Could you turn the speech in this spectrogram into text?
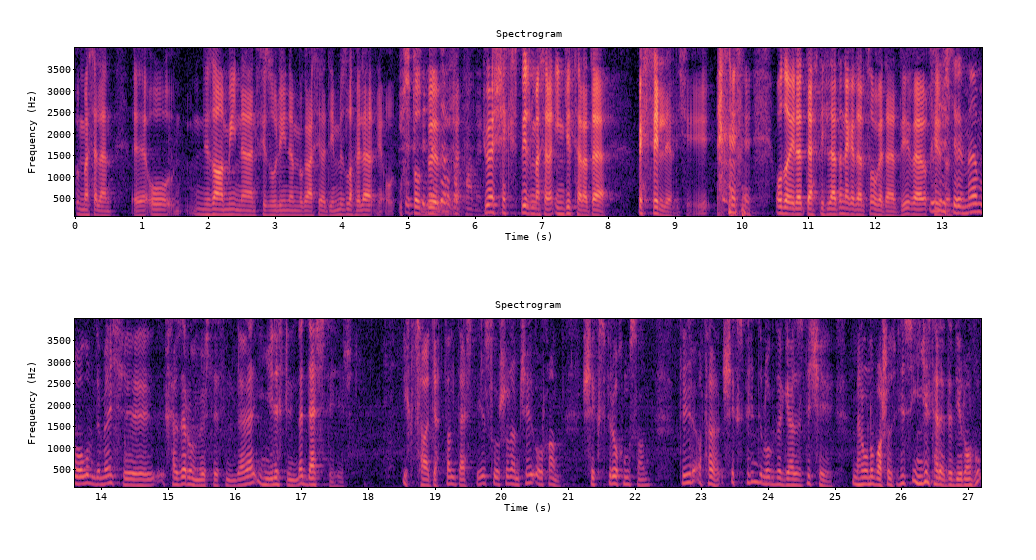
məsələn e, o Nizami ilə, Füzuli ilə müqayisə etdiyimiz laf elə usta güya Şekspir məsələn İngiltərədə bestsellerdir ki, o da elə dərsliklərdə nə qədərdirsə o qədərdir və Üzr istəyirəm, mənim oğlum demək e, Xəzər Universitetində ingilis dilində dərs deyir iqtisadiyyatdan dərs deyir. Soruşuram ki, Orxan, Şekspir oxumusan? Deyir, ata, Şekspirin dili o qədər gəlizdi ki, mən onu başa heç İngiltərədə deyir, onu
